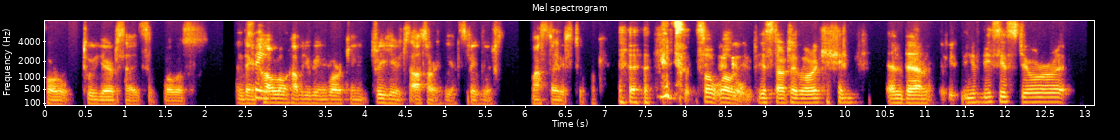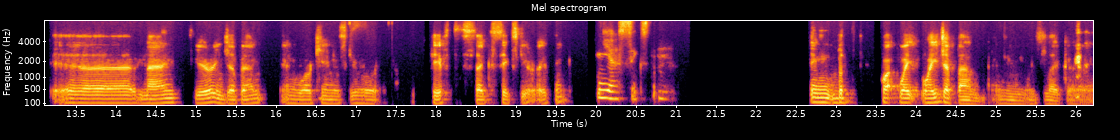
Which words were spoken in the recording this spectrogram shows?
for two years, I suppose. And then three. how long have you been working? Three years. Oh, sorry. Yes, three years. Master is two. Okay. so, well, you started working, and then if this is your uh, ninth year in Japan, and working is your fifth, sixth, sixth year, I think. Yes, sixth. And but why why Japan? I mean, it's like. Uh...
